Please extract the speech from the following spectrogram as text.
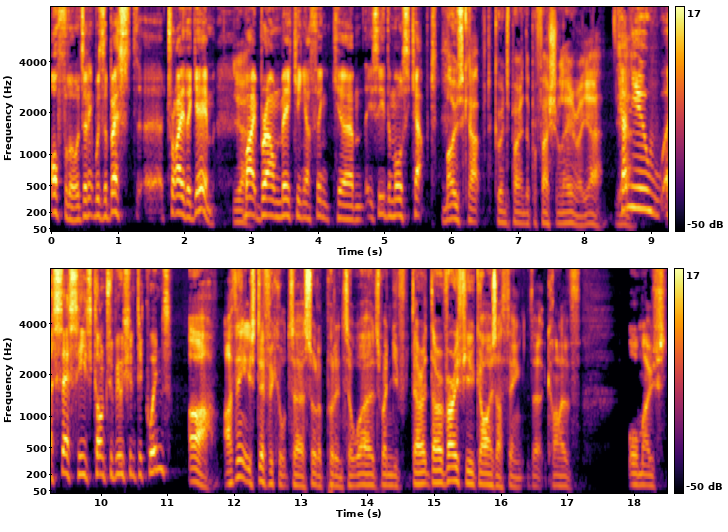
offloads, and it was the best uh, try of the game. Yeah. Mike Brown making, I think, um, is he the most capped? Most capped Quins player in the professional era, yeah. yeah. Can you assess his contribution to Quins? Ah, oh, I think it's difficult to sort of put into words when you've there. Are, there are very few guys I think that kind of almost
